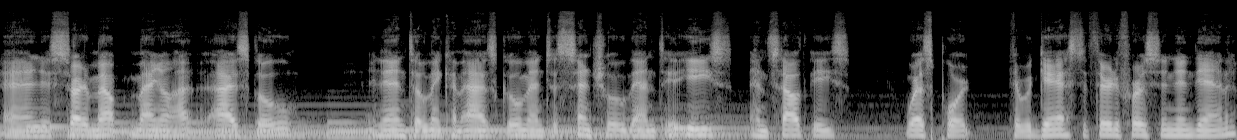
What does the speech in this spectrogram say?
And it started Mount Manual High School, and then to Lincoln High School, then to Central, then to East and Southeast Westport. They were gassed at 31st in Indiana.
